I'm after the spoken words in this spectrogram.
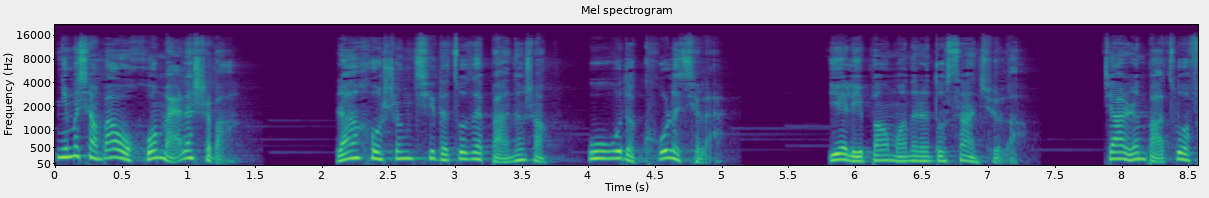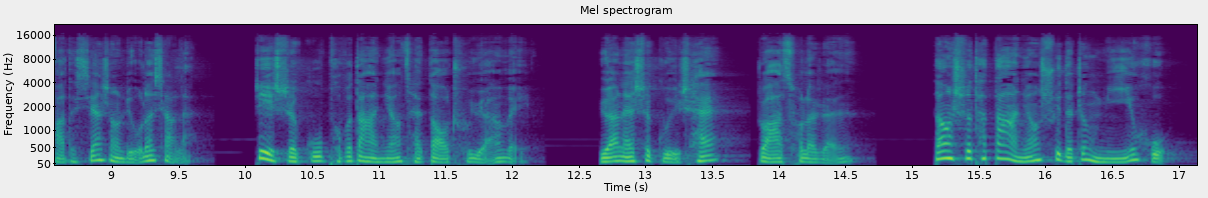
你们想把我活埋了是吧？”然后生气的坐在板凳上，呜呜的哭了起来。夜里帮忙的人都散去了，家人把做法的先生留了下来。这时，姑婆婆大娘才道出原委，原来是鬼差抓错了人。当时他大娘睡得正迷糊，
